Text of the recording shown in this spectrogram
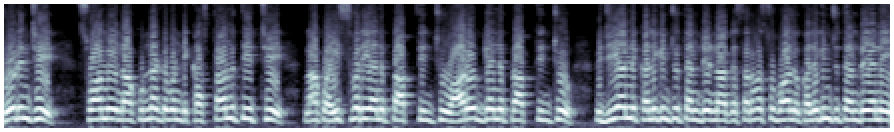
జోడించి స్వామి నాకున్నటువంటి కష్టాన్ని తీర్చి నాకు ఐశ్వర్యాన్ని ప్రాప్తించు ఆరోగ్యాన్ని ప్రాప్తించు విజయాన్ని కలిగించు తండ్రి నాకు సర్వశుభాలు కలిగించు తండ్రి అని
